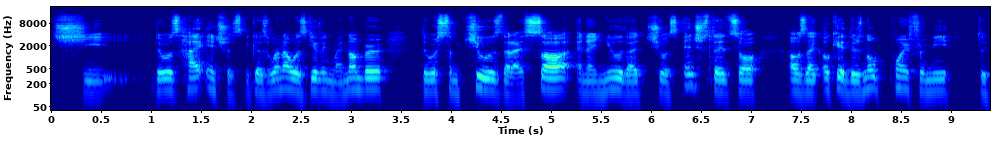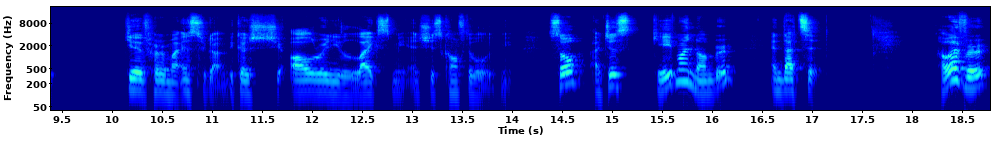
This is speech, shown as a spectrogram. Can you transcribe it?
she there was high interest because when I was giving my number, there were some cues that I saw and I knew that she was interested. So I was like, okay, there's no point for me to give her my Instagram because she already likes me and she's comfortable with me. So I just gave my number and that's it. However,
